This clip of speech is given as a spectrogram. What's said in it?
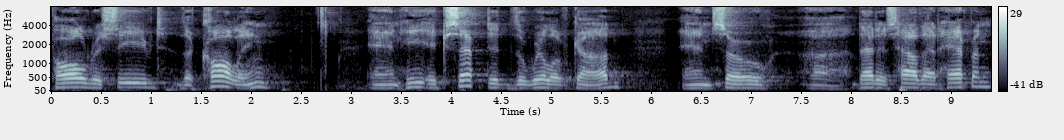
Paul received the calling and he accepted the will of God, and so uh, that is how that happened.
